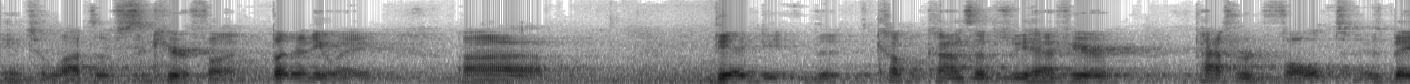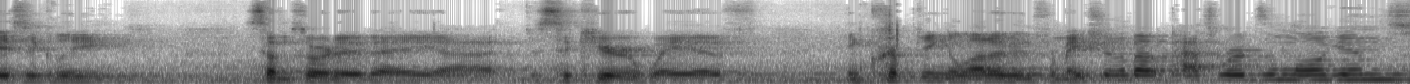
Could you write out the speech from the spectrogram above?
into lots of secure fun. But anyway, uh, the, idea, the couple concepts we have here, password vault is basically some sort of a uh, secure way of encrypting a lot of information about passwords and logins.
